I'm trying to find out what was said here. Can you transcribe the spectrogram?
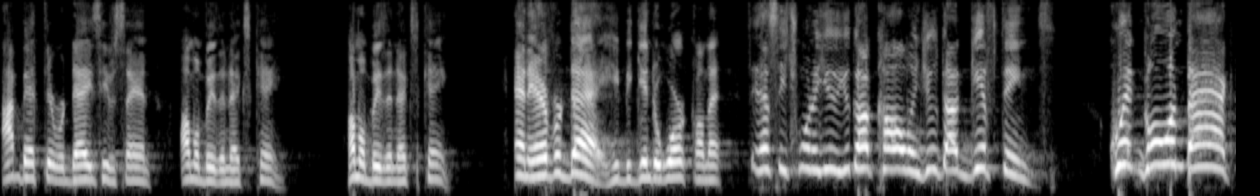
I bet there were days he was saying, I'm going to be the next king. I'm going to be the next king. And every day he began to work on that. See, that's each one of you. You got callings. You got giftings. Quit going back.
